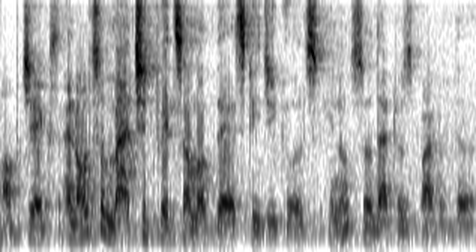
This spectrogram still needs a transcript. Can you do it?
objects and also match it with some of the SDG goals, you know, so that was part of the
